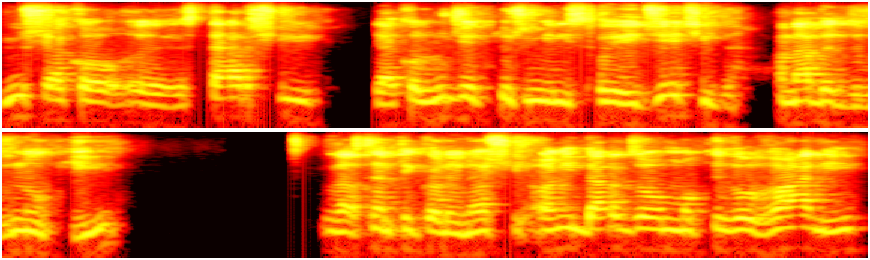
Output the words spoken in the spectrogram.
już jako starsi, jako ludzie, którzy mieli swoje dzieci, a nawet wnuki, w następnej kolejności, oni bardzo motywowali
